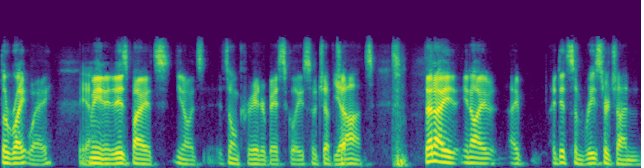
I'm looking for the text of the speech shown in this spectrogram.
the right way. Yeah. I mean, it is by its you know its its own creator basically. So Jeff Yep. Johns. then I you know I I I did some research on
